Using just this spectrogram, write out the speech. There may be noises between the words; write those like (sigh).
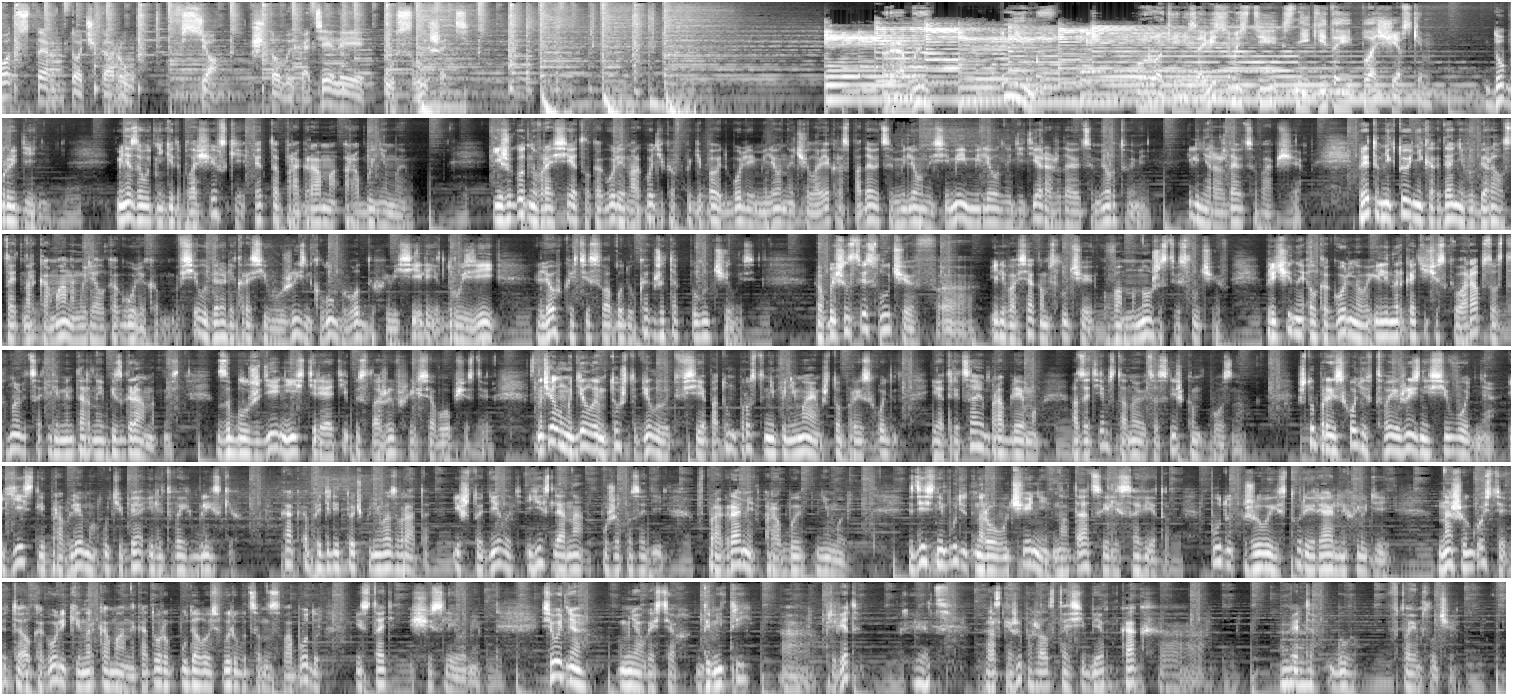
podster.ru Все, что вы хотели услышать. Рабы не мы. Уроки независимости с Никитой Плащевским. Добрый день. Меня зовут Никита Плащевский. Это программа «Рабы не мы». Ежегодно в России от алкоголя и наркотиков погибают более миллиона человек, распадаются миллионы семей, миллионы детей рождаются мертвыми или не рождаются вообще. При этом никто и никогда не выбирал стать наркоманом или алкоголиком. Все выбирали красивую жизнь, клубы, отдых веселье, друзей, легкость и свободу. Как же так получилось? В большинстве случаев, э, или во всяком случае во множестве случаев, причиной алкогольного или наркотического рабства становится элементарная безграмотность, заблуждение и стереотипы, сложившиеся в обществе. Сначала мы делаем то, что делают все, потом просто не понимаем, что происходит, и отрицаем проблему, а затем становится слишком поздно. Что происходит в твоей жизни сегодня? Есть ли проблема у тебя или твоих близких? Как определить точку невозврата и что делать, если она уже позади? В программе «Рабы не мы». Здесь не будет норовоучений, нотаций или советов. Будут живые истории реальных людей. Наши гости – это алкоголики и наркоманы, которым удалось вырваться на свободу и стать счастливыми. Сегодня у меня в гостях Дмитрий. А, привет. Привет. Расскажи, пожалуйста, о себе. Как а, а. это было в твоем случае?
